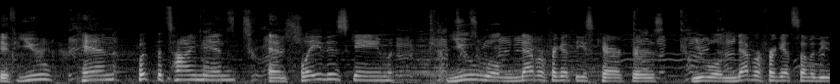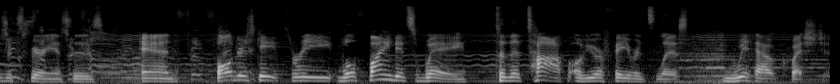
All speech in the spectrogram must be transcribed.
If you can put the time in and play this game, you will never forget these characters. You will never forget some of these experiences and Baldur's Gate 3 will find its way to the top of your favorites list without question.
